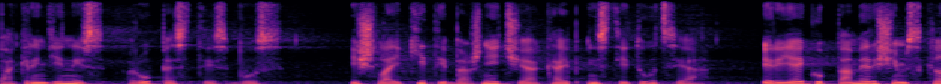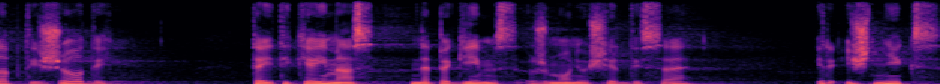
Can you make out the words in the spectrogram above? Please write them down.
pagrindinis rūpestis bus išlaikyti bažnyčią kaip instituciją ir jeigu pamiršim skelbti žodį, tai tikėjimas nebegims žmonių širdise ir išnyks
